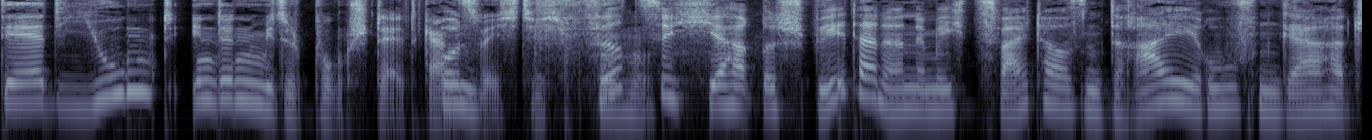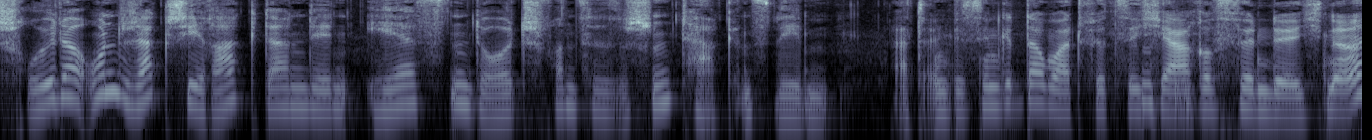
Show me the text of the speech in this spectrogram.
der die Jugend in den Mittelpunkt stellt. Ganz und wichtig. 40 mhm. Jahre später, dann nämlich 2003, rufen Gerhard Schröder und Jacques Chirac dann den ersten deutsch-französischen Tag ins Leben. Hat ein bisschen gedauert, 40 Jahre, finde ich. Ne?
